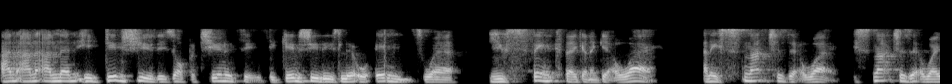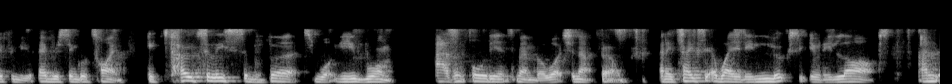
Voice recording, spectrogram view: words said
And, and, and then he gives you these opportunities. He gives you these little ins where you think they're going to get away. And he snatches it away. He snatches it away from you every single time. He totally subverts what you want as an audience member watching that film. And he takes it away and he looks at you and he laughs. And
